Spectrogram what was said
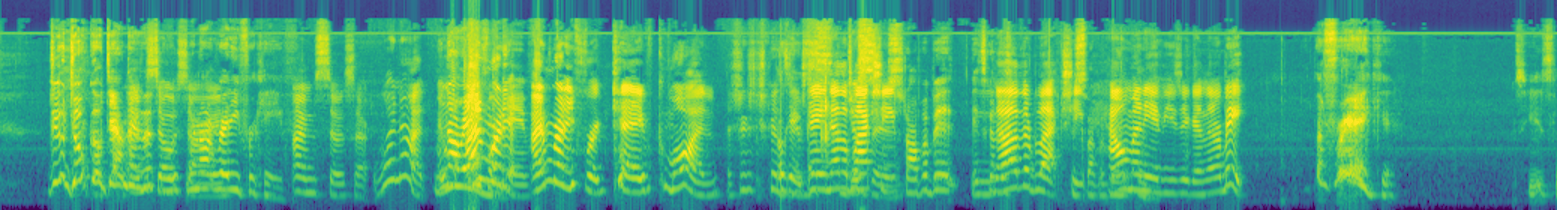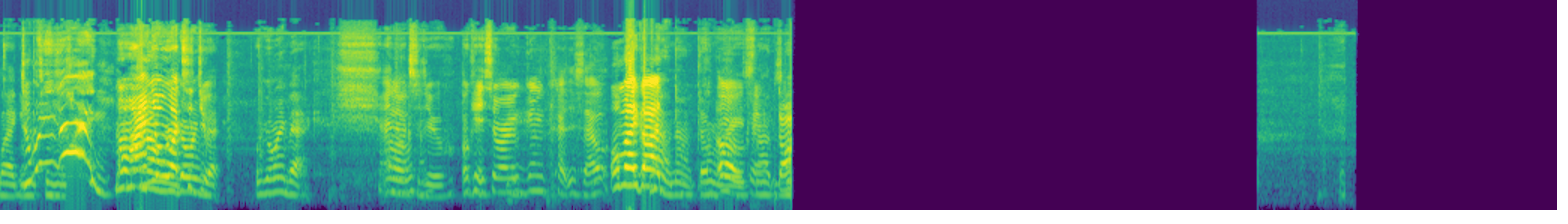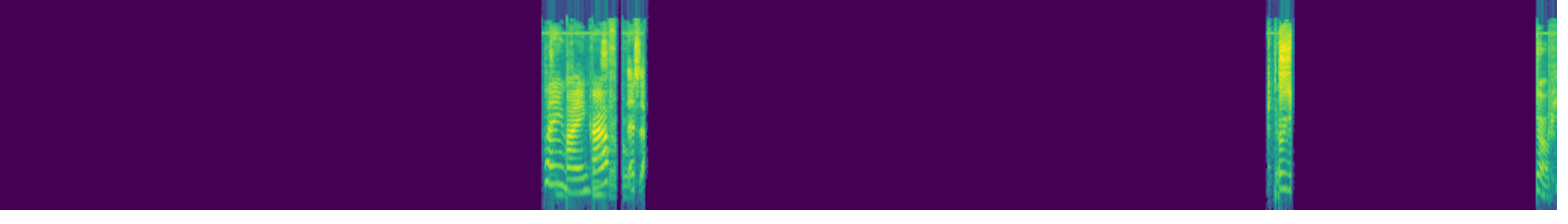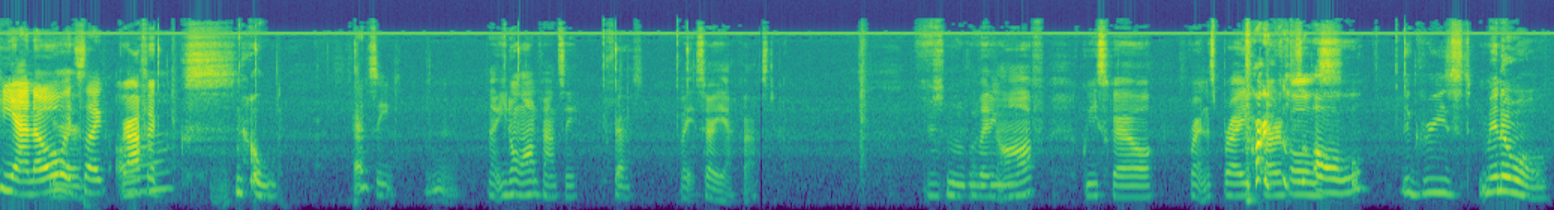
Dude, don't go down there. I'm That's- so sorry. We're not ready for cave. I'm so sorry. Why not? We're not ready I'm for ready. cave. I'm ready for a cave. Come on. Okay, Hey, another just black sheep. Stop a bit. It's gonna. Another black sheep. How many of these are gonna be? The frig! See, it's lagging. Do what too are you doing? No, Oh, no, I know we're what to going do. Back. We're going back. I know what to do. Okay, so are we gonna cut this out? Oh my god. No, no, don't Oh, worry. It's okay. not. Playing Minecraft. Piano. Yeah. It's like Graphics. No, fancy. No, you don't want fancy. fast. Wait, sorry, yeah, fast. Smooth Lighting off, grayscale, brightness bright, Particles. particles, Oh, degrees minimal.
